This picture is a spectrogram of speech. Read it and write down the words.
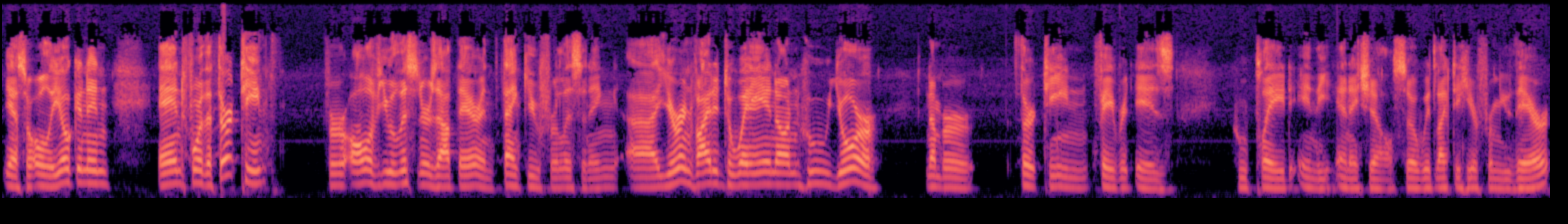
yeah. So Olli Jokinen, and for the thirteenth, for all of you listeners out there, and thank you for listening. Uh, you're invited to weigh in on who your number thirteen favorite is, who played in the NHL. So we'd like to hear from you there.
